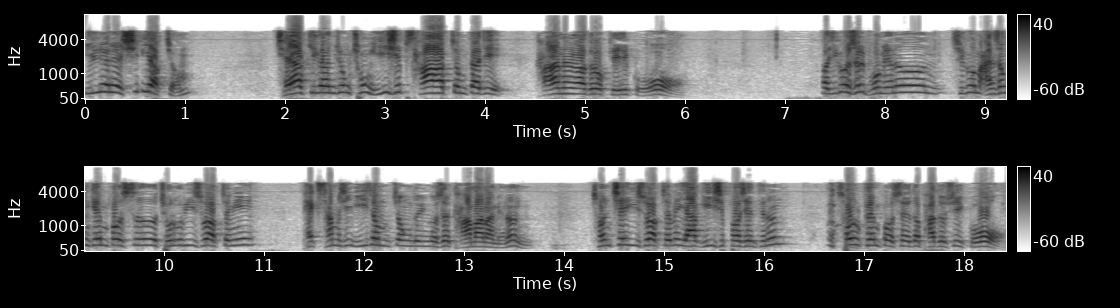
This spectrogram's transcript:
1년에 12학점, 재학 기간 중 총 24학점까지 가능하도록 되어 있고, 어, 이것을 보면은 지금 안성 캠퍼스 졸업 이수학점이 132점 정도인 것을 감안하면은 전체 이수학점의 약 20%는 서울 캠퍼스에도 받을 수 있고,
